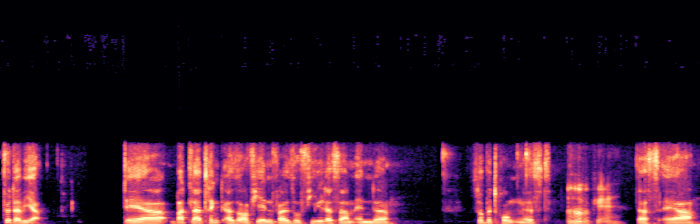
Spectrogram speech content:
Tuttavia. Der Butler trinkt also auf jeden Fall so viel, dass er am Ende so betrunken ist, Okay. dass er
